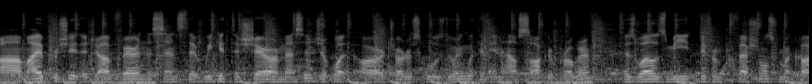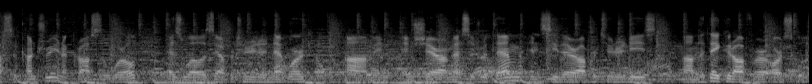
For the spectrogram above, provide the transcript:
Um, I appreciate the job fair in the sense that we get to share our message of what our charter school is doing with an in-house soccer program, as well as meet different professionals from across the country and across the world, as well as the opportunity to network um, and, and, share our message with them and see their opportunities um, that they could offer our school.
